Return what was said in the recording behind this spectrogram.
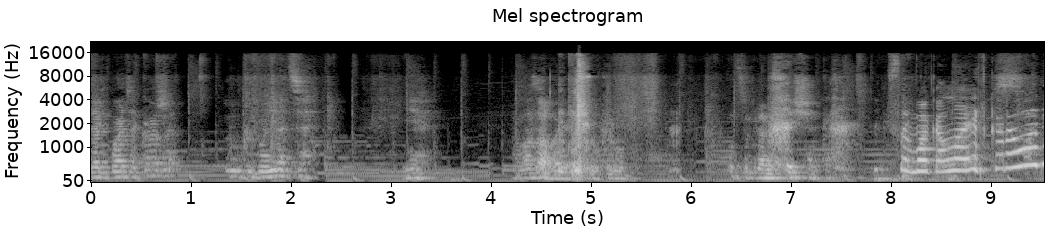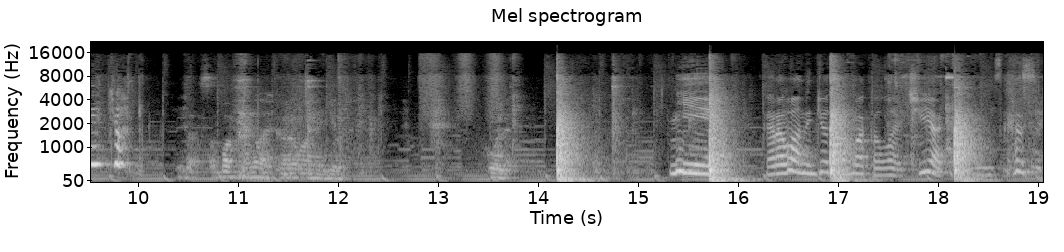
Як батя каже, руки бояться. Ні. Глаза бояться, руки рубляться. Оце прям тещенка. Собака лає, караван йде. Да, собака лає, караван идет. Коля. Ні, Караван йде, собака лає. Чи як правильно сказати?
